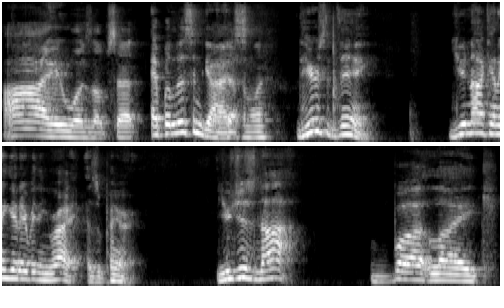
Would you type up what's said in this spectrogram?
I was upset. eh, but listen guys Definitely. here's the thing you're not going to get everything right as a parent you're just not but like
